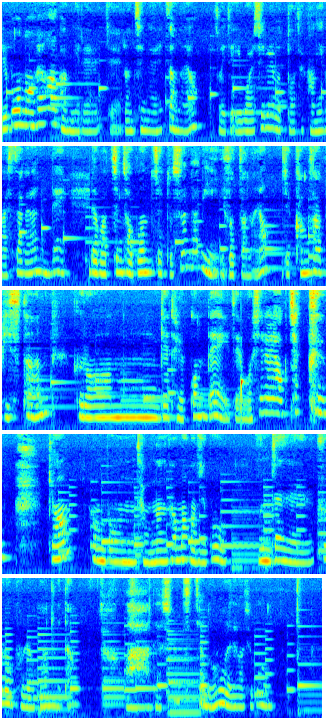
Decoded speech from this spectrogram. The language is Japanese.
일본어 회화 강의를 이제 런칭을 했잖아요. 그래서 이제 2월 10일부터 제 강의가 시작을 하는데, 근데 마침 저번 주에 또 수능이 있었잖아요. 이제 강사 비슷한 그런 게 될 건데, 이제 뭐 실력 체크 겸 한번 장난 삼아가지고 문제를 풀어보려고 합니다. 와, 내숨 진짜 너무 오래돼가지고.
